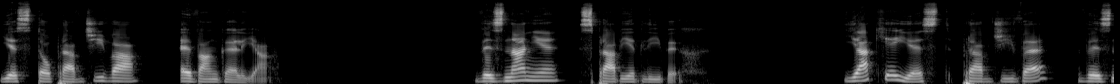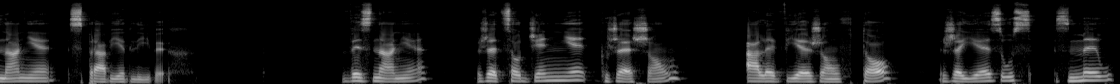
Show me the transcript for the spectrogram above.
Jest to prawdziwa Ewangelia. Wyznanie sprawiedliwych. Jakie jest prawdziwe wyznanie sprawiedliwych? Wyznanie, że codziennie grzeszą, ale wierzą w to, że Jezus zmył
